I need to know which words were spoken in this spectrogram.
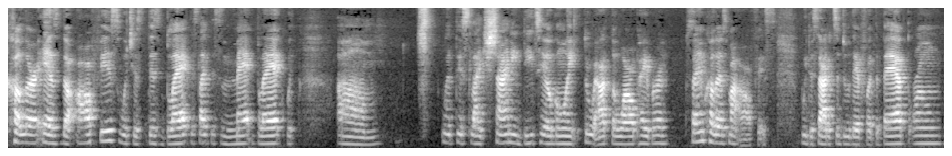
color as the office, which is this black. It's like this matte black with, um, with this like shiny detail going throughout the wallpaper. Same color as my office. We decided to do that for the bathroom.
